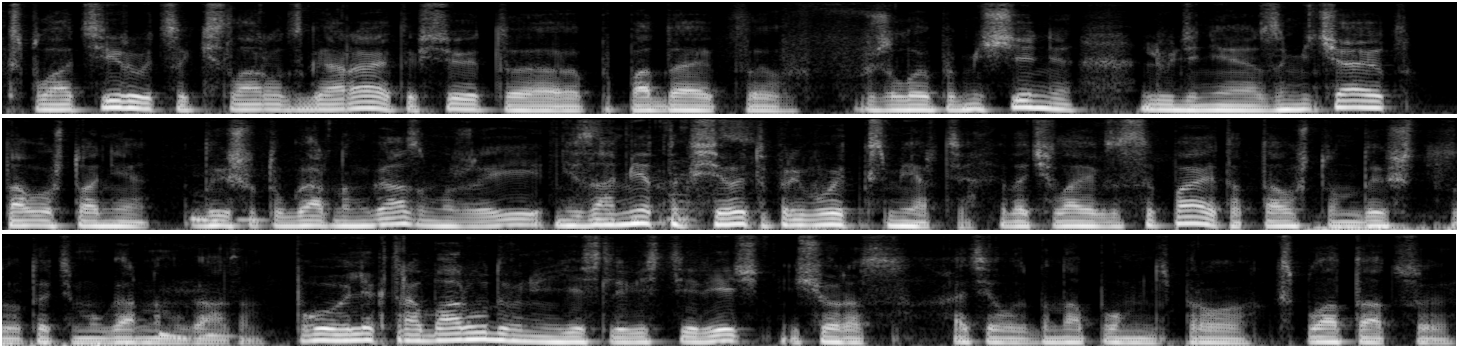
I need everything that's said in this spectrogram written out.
эксплуатируется, кислород сгорает, и все это попадает в жилое помещение, люди не замечают того, что они дышат угарным газом уже, и незаметно все это приводит к смерти, когда человек засыпает от того, что он дышит вот этим угарным газом. По электрооборудованию, если вести речь, еще раз хотелось бы напомнить про эксплуатацию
